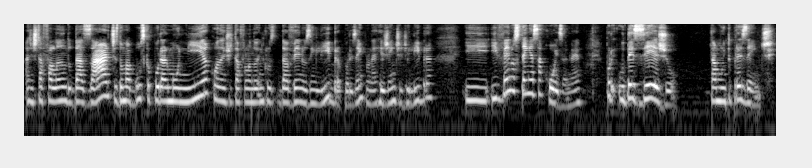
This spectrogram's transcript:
a gente está falando das artes, de uma busca por harmonia, quando a gente está falando da Vênus em Libra, por exemplo, né, regente de Libra. E, e Vênus tem essa coisa, né? o desejo está muito presente.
